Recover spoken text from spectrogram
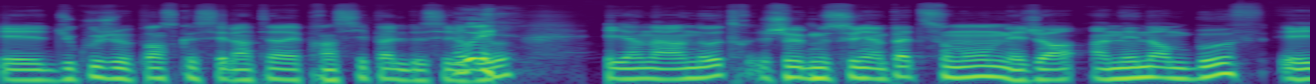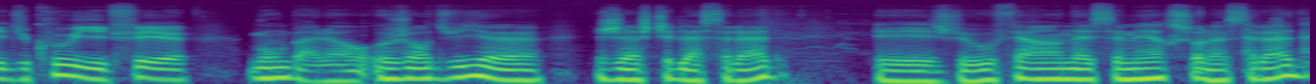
et du coup, je pense que c'est l'intérêt principal de ces Oui. vidéos. Et il y en a un autre, je me souviens pas de son nom, mais genre un énorme beauf, et du coup, il fait euh, bon bah alors aujourd'hui, euh, j'ai acheté de la salade. Et je vais vous faire un ASMR sur la salade.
